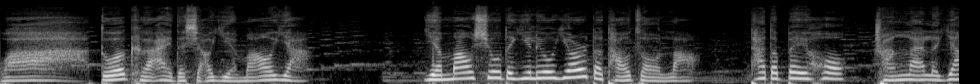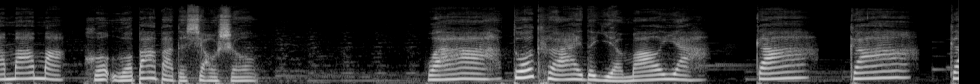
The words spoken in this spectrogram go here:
哇，多可爱的小野猫呀！”野猫羞得一溜烟儿的逃走了，它的背后传来了鸭妈妈和鹅爸爸的笑声。哇，多可爱的野猫呀！嘎嘎嘎！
